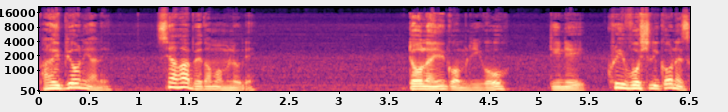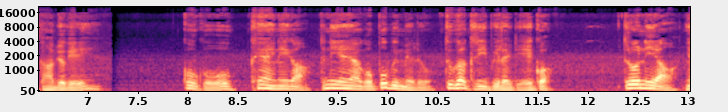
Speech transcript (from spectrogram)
ဘာတွေပြောနေရလဲဆရာကဘယ်တော့မှမလုပ်လဲဒေါ်လန်ရဲ့ကော်မတီကို ဒီနေ့ခရီဗိုရှလီကောနဲ့စကားပြောခဲ့တယ်ကိုကိုခရိုင်ထဲကတနည်းရရကိုပုတ်ပေးမယ်လို့သူကခရီးပေးလိုက်တယ်ကွာသူတို့နှစ်ယောက်ည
